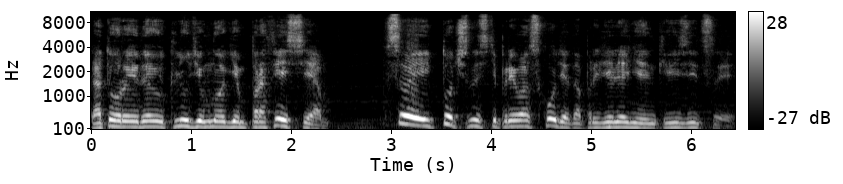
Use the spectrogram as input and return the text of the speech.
которые дают люди многим профессиям, в своей точности превосходят определение Инквизиции.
